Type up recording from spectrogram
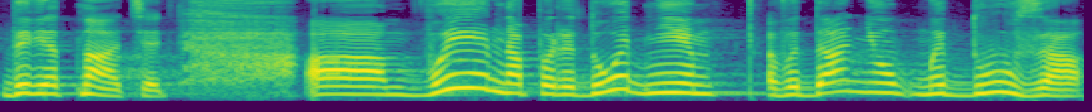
19. Ви напередодні виданню Медуза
